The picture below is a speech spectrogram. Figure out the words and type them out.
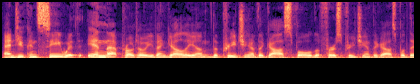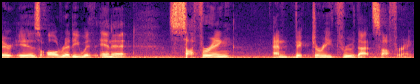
And you can see within that proto evangelium, the preaching of the gospel, the first preaching of the gospel, there is already within it suffering and victory through that suffering.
